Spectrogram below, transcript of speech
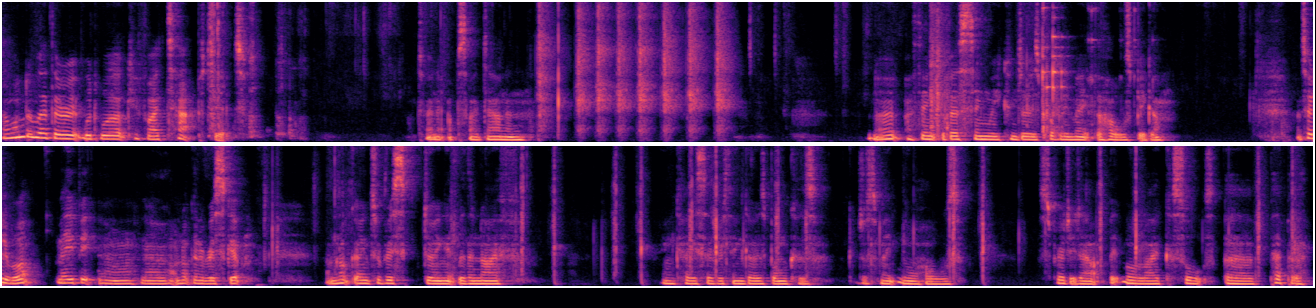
I wonder whether it would work if I tapped it. Turn it upside down and... No, I think the best thing we can do is probably make the holes bigger. I'll tell you what, maybe... Oh, no, I'm not going to risk it. I'm not going to risk doing it with a knife in case everything goes bonkers. Just make more holes. Spread it out a bit more like a salt uh, pepper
